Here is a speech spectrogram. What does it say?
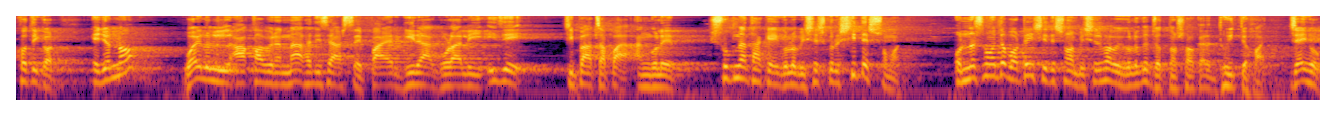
ক্ষতিকর। এই জন্য ওয়াইলুল হাদিসে আসছে, পায়ের গিরা, গোড়ালি, এই যে চিপা চাপা আঙ্গুলের শুকনা থাকে, এগুলো বিশেষ করে শীতের সময়। অন্য সময় তো বটেই, শীতের সময় বিশেষভাবে এগুলোকে যত্ন সহকারে ধুইতে হয়। যাই হোক,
